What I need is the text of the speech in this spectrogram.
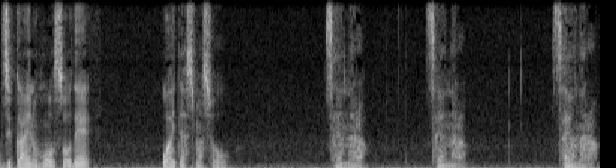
次回の放送でお会いいたしましょう。さよなら、さよなら、さよなら。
